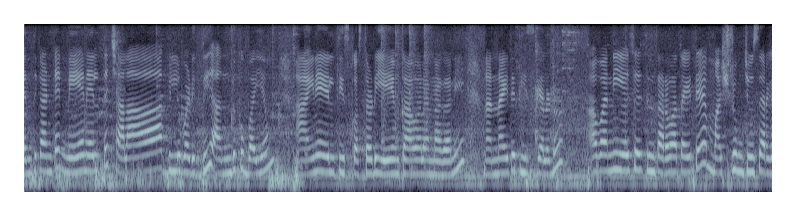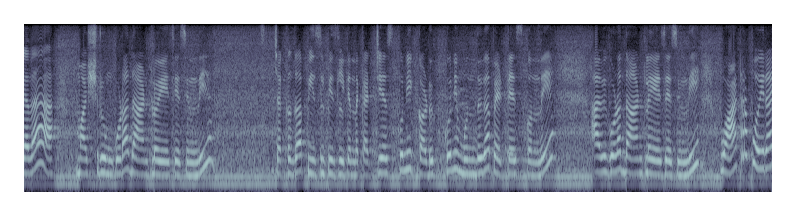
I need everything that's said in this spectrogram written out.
ఎందుకంటే నేను వెళ్తే చాలా బిల్లు పడిద్ది. అందుకు భయం. ఆయనే వెళ్ళి తీసుకొస్తాడు. ఏం కావాలన్నా కానీ నన్ను అయితే తీసుకెళ్ళడు. అవన్నీ వేసేసిన తర్వాత అయితే మష్రూమ్ చూసారు కదా మష్రూమ్ కూడా దాంట్లో వేసేసింది. చక్కగా పీసులు పీసులు కింద కట్ చేసుకుని కడుక్కుని ముందుగా పెట్టేసుకుంది. అవి కూడా దాంట్లో వేసేసింది. వాటర్ పోయిరా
